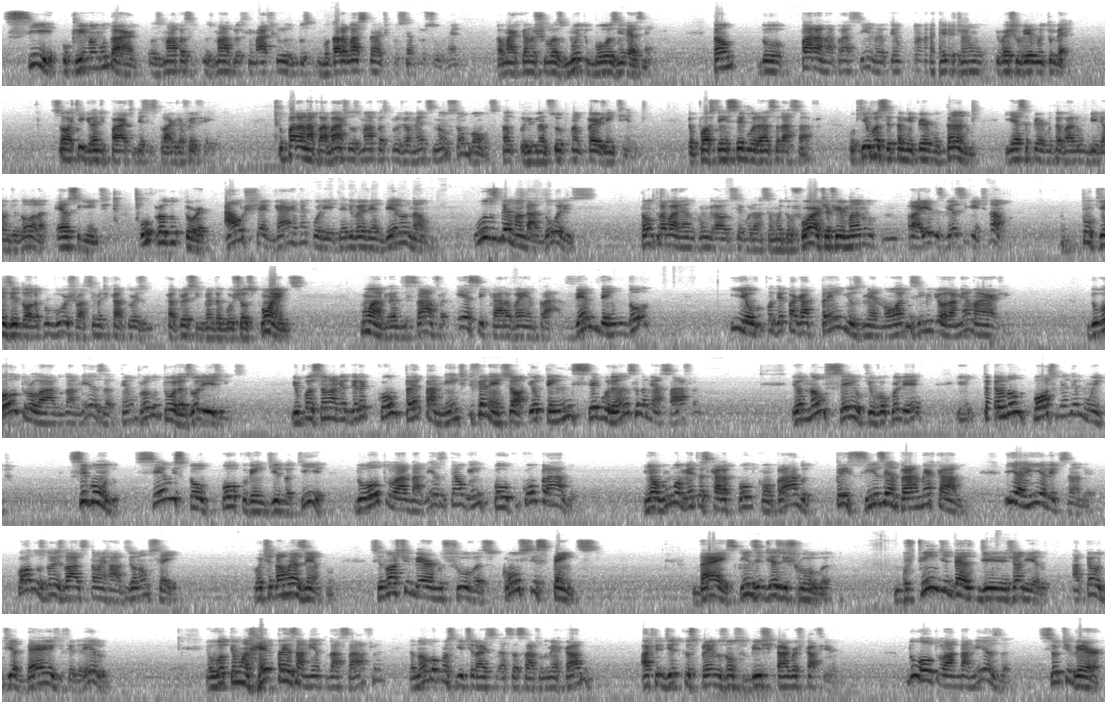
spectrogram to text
se o clima mudar, os mapas, os mapas climáticos mudaram bastante para o centro-sul, né? Estão marcando chuvas muito boas em dezembro. Então, do Paraná para cima, eu tenho uma região que vai chover muito bem. Só que grande parte desse estrago já foi feito. Do Paraná para baixo, os mapas pluviométricos não são bons, tanto para o Rio Grande do Sul quanto para a Argentina. Eu posso ter insegurança da safra. O que você está me perguntando e essa pergunta vale um bilhão de dólares, é o seguinte: o produtor, ao chegar na colheita, ele vai vender ou não? Os demandadores estão trabalhando com um grau de segurança muito forte, afirmando para eles mesmo o seguinte: não, com 15 dólares por bushel, acima de 14,50 14, bushels points, com uma grande safra, esse cara vai entrar vendendo e eu vou poder pagar prêmios menores e melhorar minha margem. Do outro lado da mesa tem um produtor, as origens. E o posicionamento dele é completamente diferente. Ó, eu tenho insegurança da minha safra, eu não sei o que eu vou colher, então eu não posso vender muito. Segundo, se eu estou pouco vendido aqui, do outro lado da mesa tem alguém pouco comprado. Em algum momento, esse cara pouco comprado precisa entrar no mercado. E aí, Alexander, qual dos dois lados estão errados? Eu não sei. Vou te dar um exemplo. Se nós tivermos chuvas consistentes, 10, 15 dias de chuva, no fim de, de, janeiro até o dia 10 de fevereiro, eu vou ter um represamento da safra, eu não vou conseguir tirar essa safra do mercado, acredito que os prêmios vão subir, Chicago vai ficar firme. Do outro lado da mesa, se eu tiver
